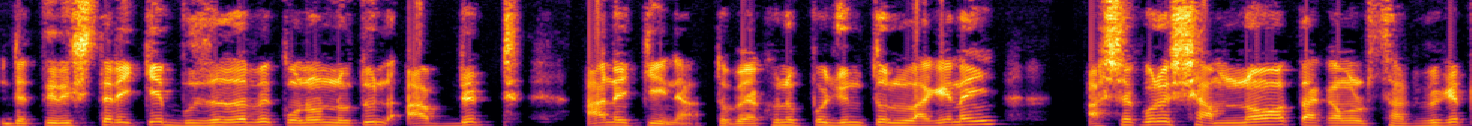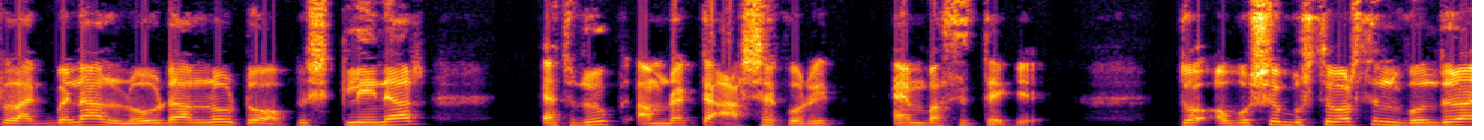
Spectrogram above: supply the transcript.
এটা তিরিশ তারিখে বোঝা যাবে কোনো নতুন আপডেট আনে কি না। তবে এখনও পর্যন্ত লাগে নাই। আশা করি সামনেও আমার সার্টিফিকেট লাগবে না লোড আনলোড ও অফিস ক্লিনার এতটুক আমরা একটা আশা করি এম্বাসি থেকে। তো অবশ্যই বুঝতে পারছেন বন্ধুরা,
